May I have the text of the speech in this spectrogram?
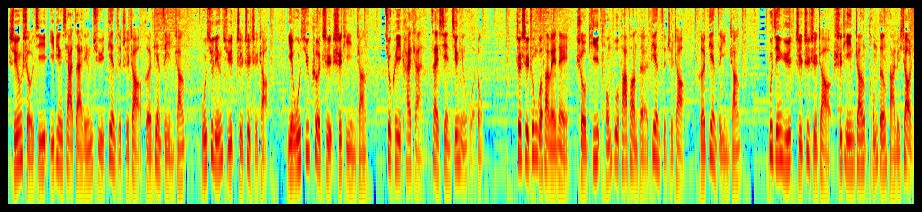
使用手机一并下载领取电子执照和电子印章，无需领取纸质执照，也无需刻制实体印章。就可以开展在线经营活动，这是中国范围内首批同步发放的电子执照和电子印章，不仅与纸质执照、实体印章同等法律效力，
